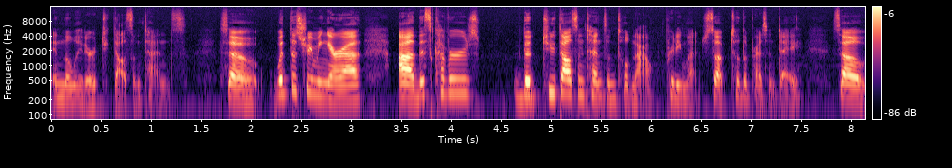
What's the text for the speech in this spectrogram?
in the later 2010s. So with the streaming era, uh, this covers the 2010s until now, pretty much, so up till the present day. So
